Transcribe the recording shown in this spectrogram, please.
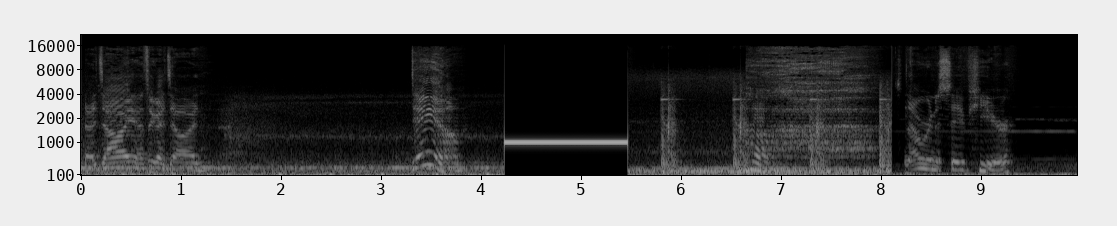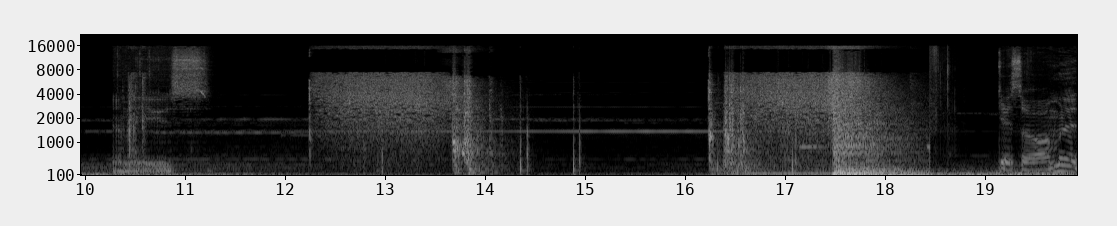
Did I die? I think I died. Damn! so now we're gonna save here. I'm gonna use Okay, so I'm gonna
